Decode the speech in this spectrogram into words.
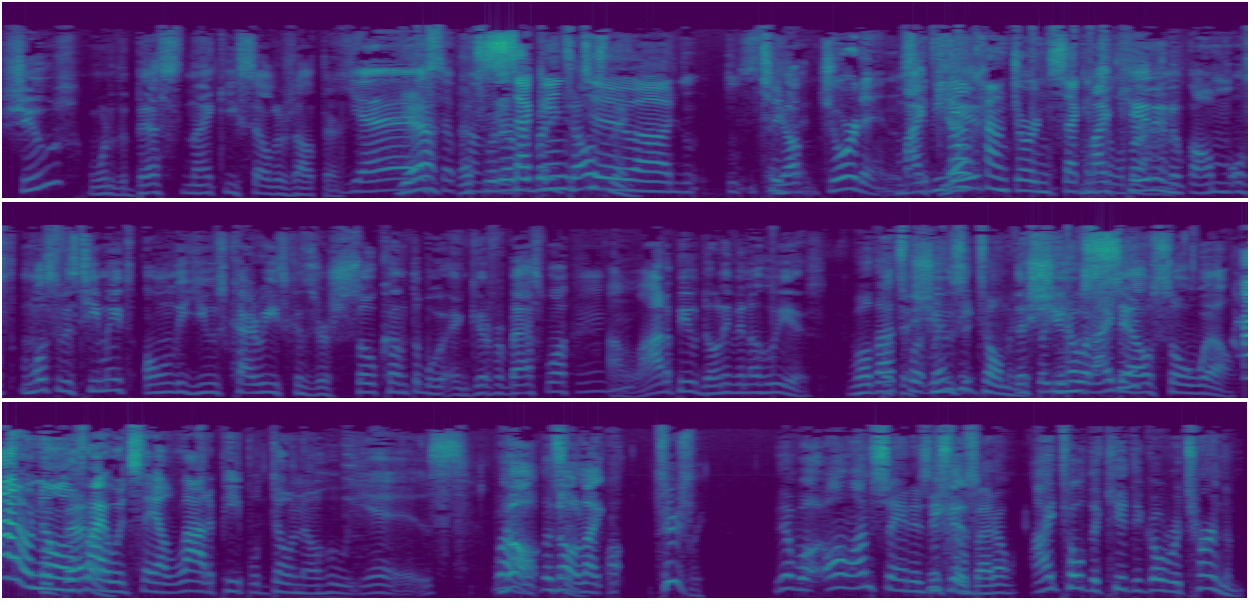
shoes, one of the best Nike sellers out there. Yes, Yeah, so that's what everybody second tells to, me. Uh, to Yup. Jordan's. My if you kid- don't count Jordan, second My to kid and almost most of his teammates only use Kyrie's because they're so comfortable and good for basketball. Mm-hmm. A lot of people don't even know who he is. Well, But that's the what shoes- Lindsay told me. The But shoes you know what I did? sell so well. I don't know if I would say a lot of people don't know who he is. Well, no, listen, no, like uh, seriously. Yeah, well, all I'm saying is this, Because- Beto. I told the kid to go return them.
